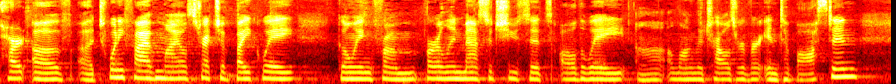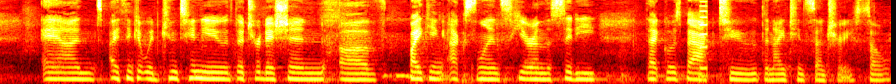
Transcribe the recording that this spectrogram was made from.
part of a 25-mile stretch of bikeway going from Berlin, Massachusetts, all the way uh, along the Charles River into Boston. And I think it would continue the tradition of biking excellence here in the city that goes back to the 19th century. So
